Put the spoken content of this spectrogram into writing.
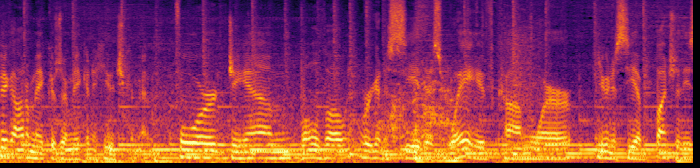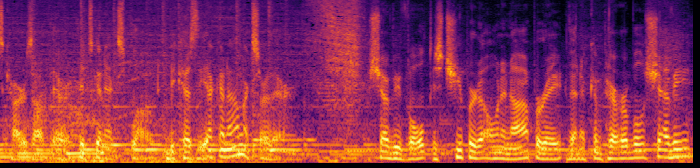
These big automakers are making a huge commitment. Ford, GM, Volvo, we're going to see this wave come where you're going to see a bunch of these cars out there. It's going to explode because the economics are there. Chevy Volt is cheaper to own and operate than a comparable Chevy.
